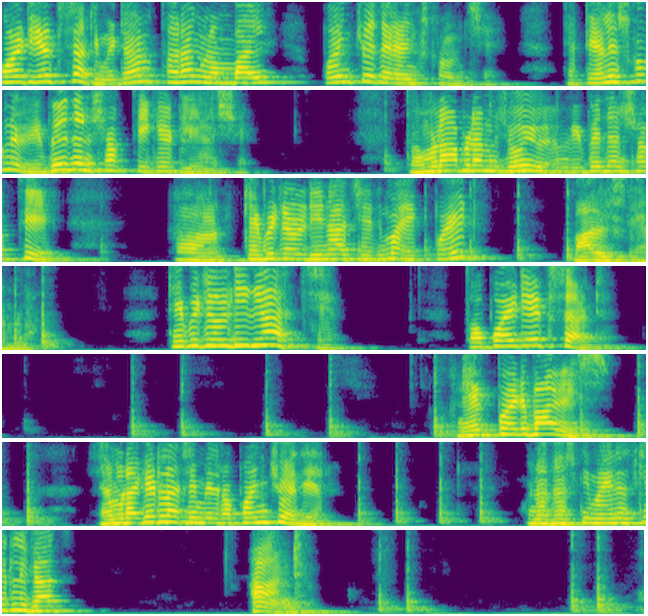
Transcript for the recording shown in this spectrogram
પોઈન્ટ એકસઠ મીટર, તરંગ લંબાઈ પંચોતેર એંગસ્ટ્રોમ છે. તો ટેલિસ્કોપની વિભેદન શક્તિ કેટલી હશે? તો હમણાં આપણે એમ જોયું એમ વિભેદન શક્તિ કેપિટલ ડીના છેદમાં એક પોઈન્ટ બાવીસ લેમડા કેપિટલ ડી વ્યાસ છે. તો પોઈન્ટ એકસઠ. અને એક પોઈન્ટ બાવીસ. લેમડા કેટલા છે મિત્રો? પંચોતેર. ગુણ્યા દસની માઇનસ કેટલી ઘાત? આઠ.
